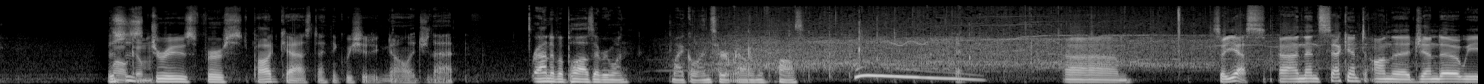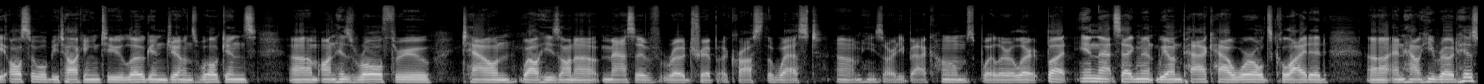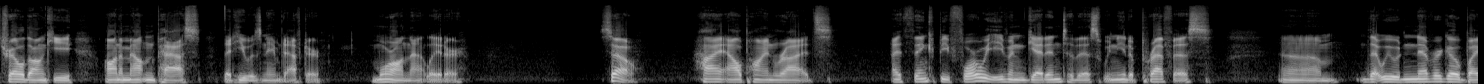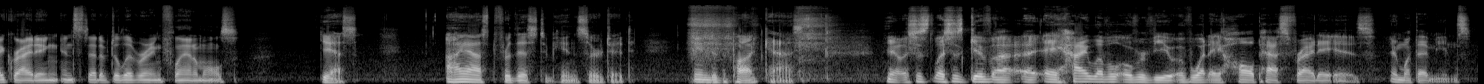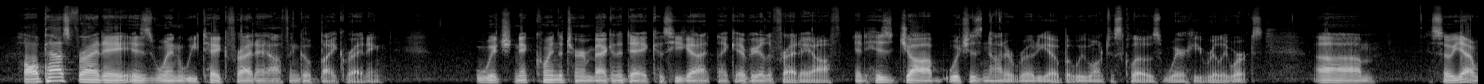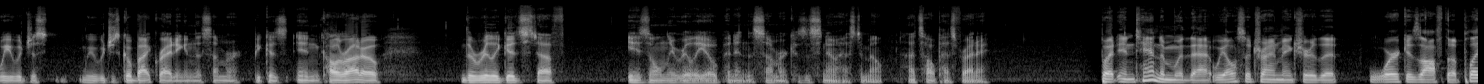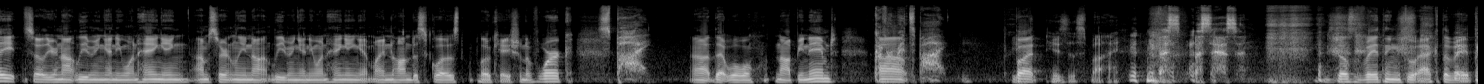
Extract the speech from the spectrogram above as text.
This Welcome. is Drew's first podcast. I think we should acknowledge that. Round of applause, everyone. Michael, insert round of applause. Um, So yes, uh, and then second on the agenda, we also will be talking to Logan Jones Wilkins um, on his roll through town while he's on a massive road trip across the West. Um, he's already back home. Spoiler alert! But in that segment, we unpack how worlds collided uh, and how he rode his trail donkey on a mountain pass that he was named after. More on that later. So, high alpine rides. I think before we even get into this, we need a preface um, that we would never go bike riding instead of delivering flanimals. Yes. I asked for this to be inserted into the podcast. Yeah. Let's just, let's just give a, a, a high level overview of what a Hall Pass Friday is and what that means. Hall Pass Friday is when we take Friday off and go bike riding, which Nick coined the term back in the day because he got like every other Friday off at his job, which is not a rodeo, but we won't disclose where he really works. Um, so yeah, we would just we would just go bike riding in the summer because in Colorado, the really good stuff is only really open in the summer because the snow has to melt. That's all past Friday. But in tandem with that, we also try and make sure that work is off the plate so you're not leaving anyone hanging. I'm certainly not leaving anyone hanging at my non disclosed location of work Spy. uh, that will not be named. Uh, spy. But He's a spy. Assassin. just waiting to activate.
